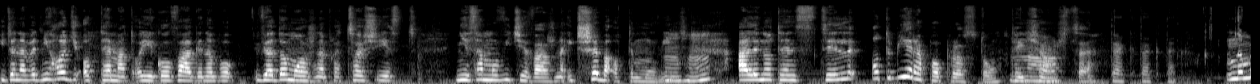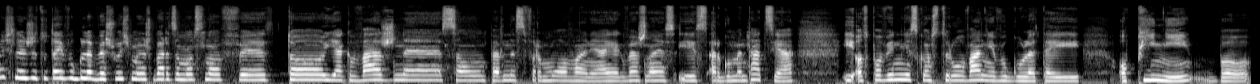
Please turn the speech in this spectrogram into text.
I to nawet nie chodzi o temat, o jego wagę, no bo wiadomo, że na przykład coś jest niesamowicie ważne i trzeba o tym mówić, Mhm. ale no ten styl odbiera po prostu tej No. książce. Tak, tak, tak. No myślę, że tutaj w ogóle weszłyśmy już bardzo mocno w to, jak ważne są pewne sformułowania, jak ważna jest, jest argumentacja i odpowiednie skonstruowanie w ogóle tej opinii, bo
